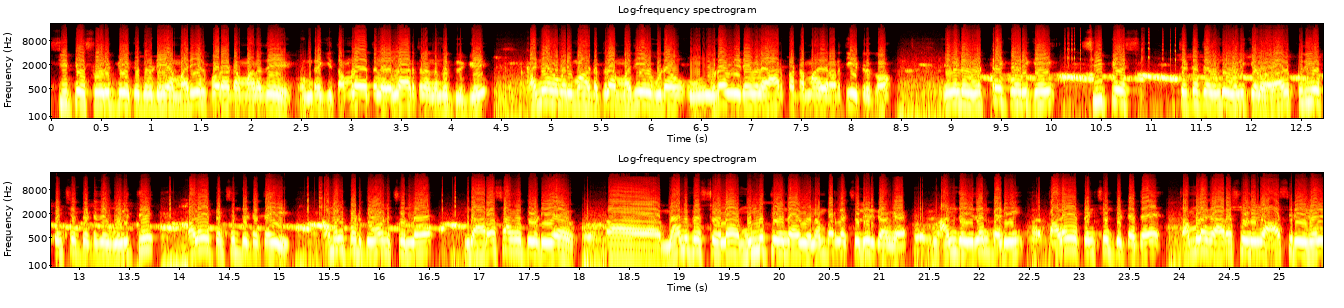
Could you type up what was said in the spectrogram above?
சிபிஎஸ் ஒழிப்பு இயக்கத்தினுடைய மறியல் போராட்டமானது இன்றைக்கு தமிழகத்துல எல்லா இடத்துல நடந்துட்டு இருக்கு கன்னியாகுமரி மாவட்டத்துல மதிய உணவு உணவு இடைவேளை ஆர்ப்பாட்டமாக நடத்திட்டு இருக்கோம் எங்களுடைய ஒற்றை கோரிக்கை சிபிஎஸ் திட்டத்தை வந்து ஒழிக்கணும் அதாவது புதிய பென்ஷன் திட்டத்தை ஒழித்து பழைய பென்ஷன் திட்டத்தை அமல்படுத்துவோம்னு சொன்ன இந்த அரசாங்கத்தினுடைய மேனிபெஸ்டோல முன்னூத்தி ஐந்தாவது நம்பர்ல சொல்லியிருக்காங்க. அந்த இதன்படி பழைய பென்ஷன் திட்டத்தை தமிழக அரசு ஆசிரியர்கள்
